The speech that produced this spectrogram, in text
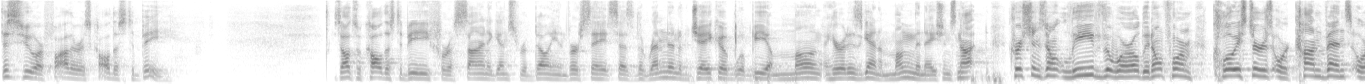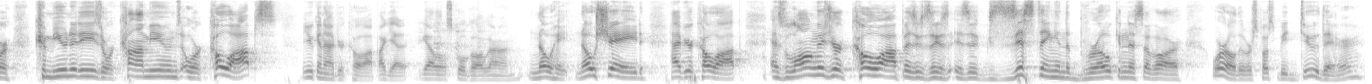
This is who our Father has called us to be. He's also called us to be for a sign against rebellion. Verse 8 says, The remnant of Jacob will be among, here it is again, among the nations. Not Christians don't leave the world. We don't form cloisters or convents or communities or communes or co ops. You can have your co op. I get it. You got a little school going on. No hate, no shade. Have your co op. As long as your co op is, is, is existing in the brokenness of our world that we're supposed to be dew there,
